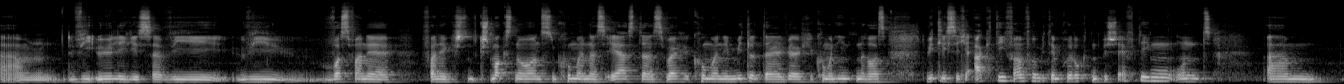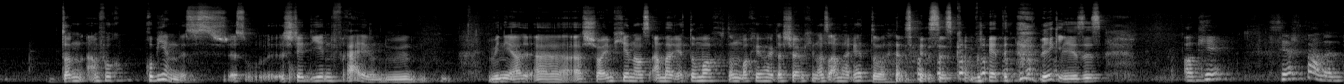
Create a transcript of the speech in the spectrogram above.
ähm, wie ölig ist er, wie, wie, was für eine, für eine Geschmacksnuancen kommen als erstes, welche kommen im Mittelteil, welche kommen hinten raus. Wirklich sich aktiv einfach mit den Produkten beschäftigen und ähm, dann einfach probieren. Es, es, steht jedem frei. Und wenn ich ein, ein Schäumchen aus Amaretto mache, dann mache ich halt ein Schäumchen aus Amaretto. Also es ist komplett, wirklich, es ist... Okay, sehr spannend.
